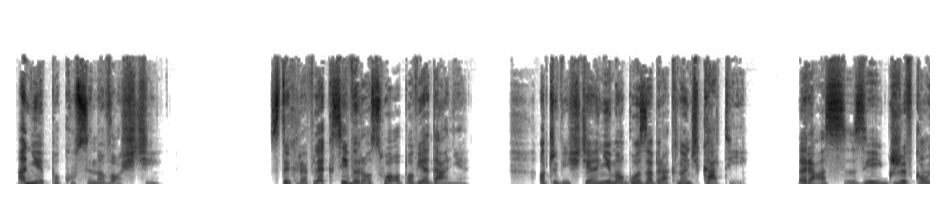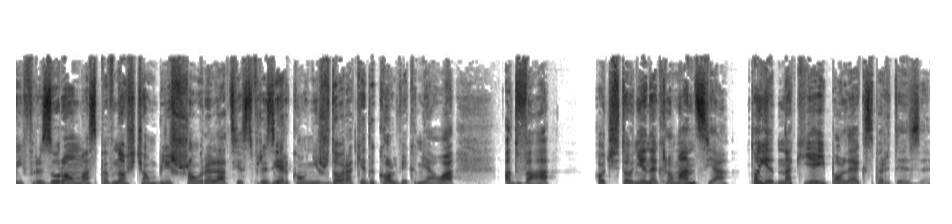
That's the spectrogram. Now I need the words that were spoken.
a nie pokusy nowości. Z tych refleksji wyrosło opowiadanie. Oczywiście nie mogło zabraknąć Kati. Raz, z jej grzywką i fryzurą ma z pewnością bliższą relację z fryzjerką niż Dora kiedykolwiek miała, a dwa, choć to nie nekromancja, to jednak jej pole ekspertyzy.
